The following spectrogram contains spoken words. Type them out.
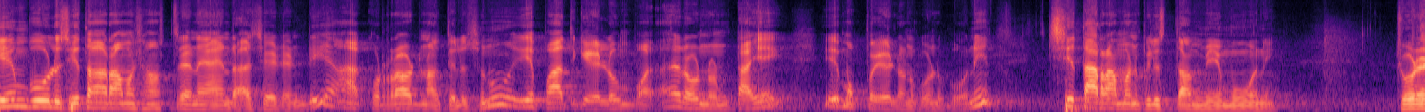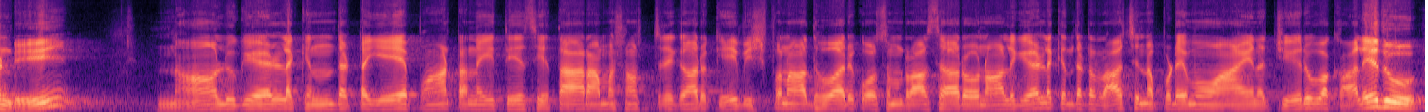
చేంబూలు సీతారామ శాస్త్రి అని ఆయన రాశాడండి. ఆ కుర్రాడు నాకు తెలుసును. ఏ పాతికేళ్ళు రెండు ఉంటాయి ఏ ముప్పై ఏళ్ళు అనుకోండి పోని. సీతారామని పిలుస్తాం మేము అని. చూడండి నాలుగేళ్ళ కిందట ఏ పాటనైతే సీతారామ శాస్త్రి గారు కె. విశ్వనాథ్ వారి కోసం రాశారో నాలుగేళ్ళ కిందట రాసినప్పుడేమో ఆయన చేరువ కాలేదు.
